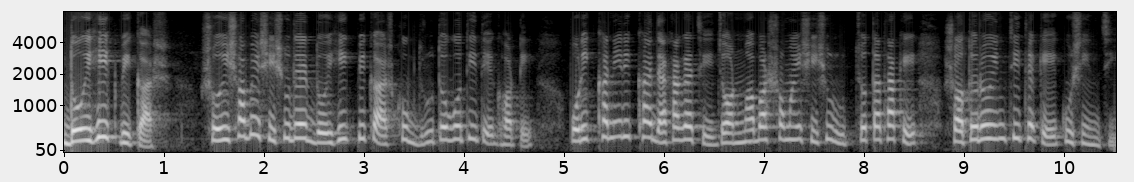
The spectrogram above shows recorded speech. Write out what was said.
দৈহিক বিকাশ। শৈশবে শিশুদের দৈহিক বিকাশ খুব দ্রুত গতিতে ঘটে। পরীক্ষা নিরীক্ষায় দেখা গেছে, জন্মাবার সময় শিশুর উচ্চতা থাকে সতেরো ইঞ্চি থেকে একুশ ইঞ্চি,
